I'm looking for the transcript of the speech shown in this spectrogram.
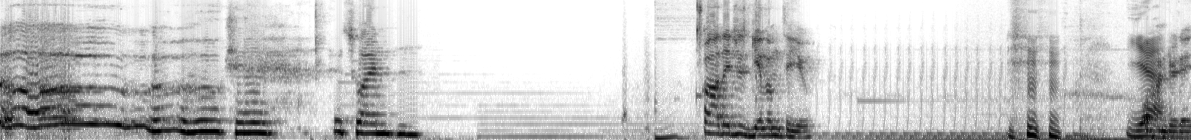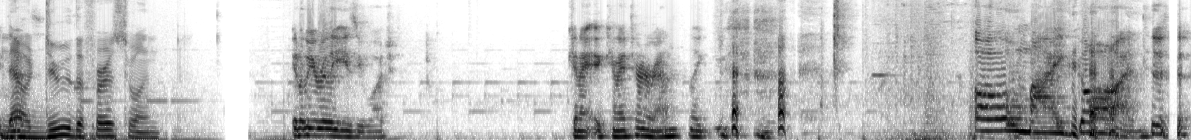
oh, okay. It's fine. Oh, they just give them to you. yeah. 408 Now deaths. do the first one. It'll be really easy. Watch. Can I? Can I turn around? Like. oh my god.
